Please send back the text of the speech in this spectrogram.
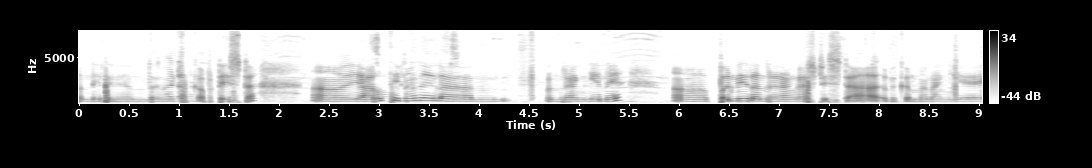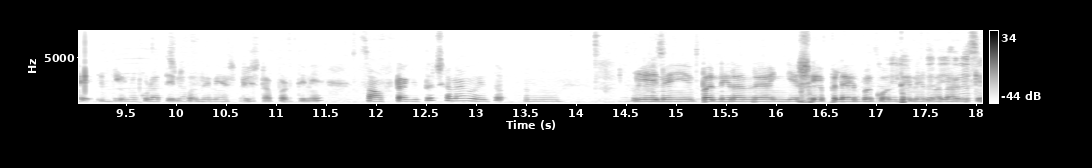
ಪನ್ನೀರ್ ಅಂದರೆ ನಂಗೆ ಸಿಕ್ಕಾಪಟ್ಟೆ ಇಷ್ಟ. ಯಾರೂ ತಿನ್ನೋದೇ ಇಲ್ಲ ಅಂದರೆ ಹಂಗೇ ಪನ್ನೀರ್ ಅಂದರೆ ನಂಗೆ ಅಷ್ಟು ಇಷ್ಟ. ಬೇಕಾದ್ರೆ ನಾನು ಹಂಗೆ ಇದ್ರೂ ಕೂಡ ತಿನ್ಕೊತೀನಿ ಅಷ್ಟು ಇಷ್ಟಪಡ್ತೀನಿ. ಸಾಫ್ಟಾಗಿತ್ತು ಚೆನ್ನಾಗಿತ್ತು. ಏನೇ ಈ ಪನ್ನೀರ್ ಅಂದರೆ ಹಂಗೆ ಶೇಪಲ್ಲೇ ಇರಬೇಕು ಅಂತೇನಿಲ್ವಲ್ಲ ಅದಕ್ಕೆ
